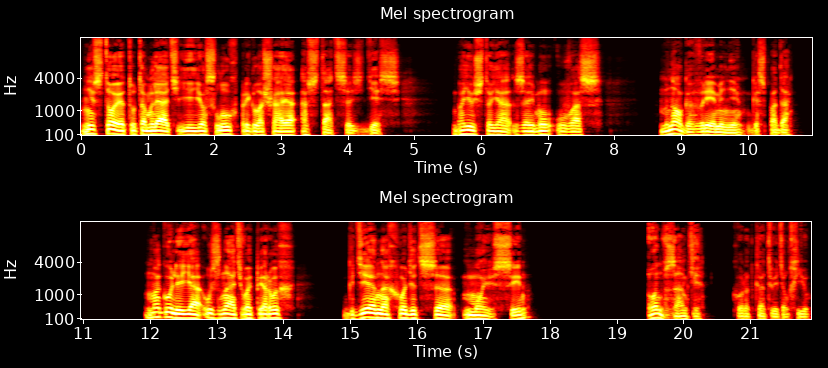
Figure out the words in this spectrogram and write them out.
не стоит утомлять ее слух, приглашая остаться здесь. Боюсь, что я займу у вас много времени, господа. Могу ли я узнать, во-первых, где находится мой сын? Он в замке, коротко ответил Хью.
